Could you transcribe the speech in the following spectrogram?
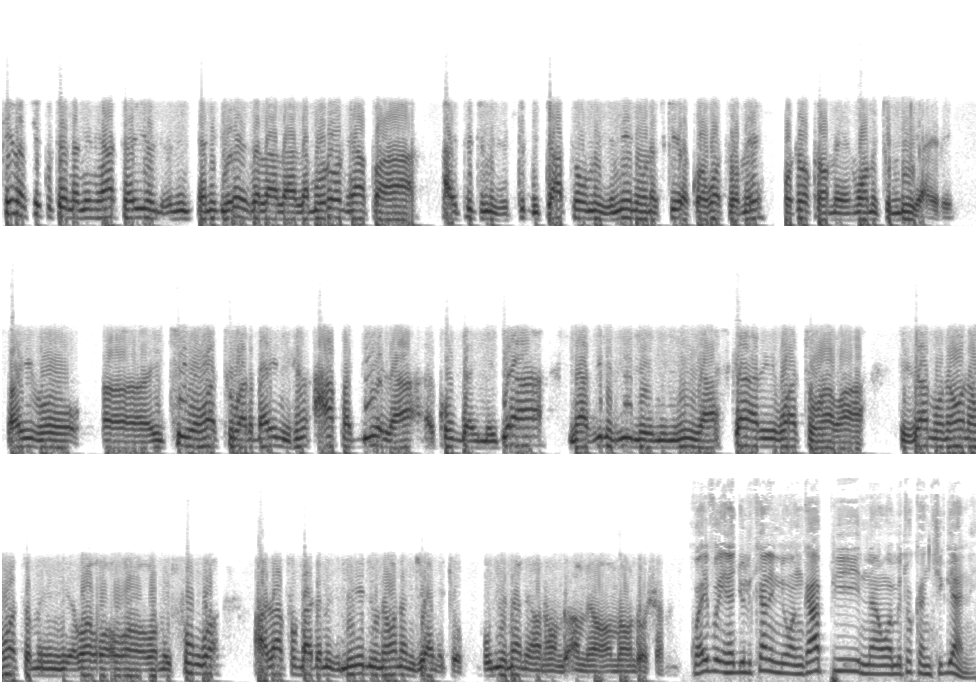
kila siku tena nini, hata hiyo ni gereza la, la, la Moroni hapa haipiti miezi mitatu miezi minne, unasikia kwa watu wamepotoka wamekimbia wame hivi. Kwa hivyo uh, ikiwa watu arobaini hapa jela kubwa imejaa na vile vile nini hii ya askari, watu hawatizame. Unaona watu wamefungwa wa, wa, wa alafu baada ya miezi miwili unaona njiani tu, hujui nani ameondosha. Kwa hivyo inajulikana ni wangapi na wametoka nchi gani?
